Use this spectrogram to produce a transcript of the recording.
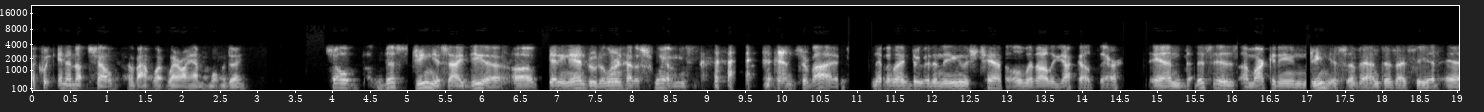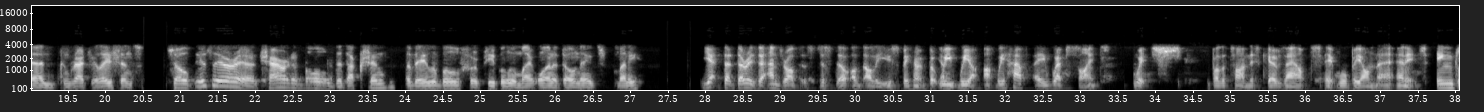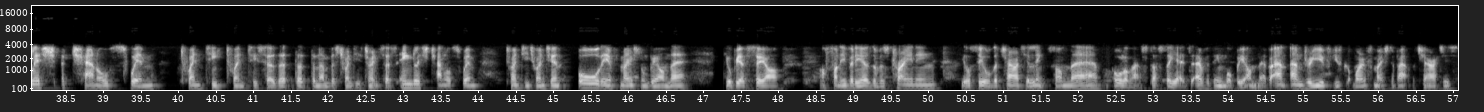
a, quick in a nutshell about what, where I am and what we're doing. So this genius idea of getting Andrew to learn how to swim and survive, never mind do it in the English Channel with all the yuck out there, and this is a marketing genius event as I see it, and congratulations. So, is there a charitable deduction available for people who might want to donate money? Yeah, there is. Uh, Andrew, I'll just I'll, let you speak. But we we are, uh, we have a website which, by the time this goes out, it will be on there, and it's English Channel Swim 2020. So that the, the numbers 2020. So it's English Channel Swim 2020, and all the information will be on there. You'll be able to see our, our funny videos of us training. You'll see all the charity links on there, all of that stuff. So yeah, everything will be on there. But Andrew, you've you've got more information about the charities.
